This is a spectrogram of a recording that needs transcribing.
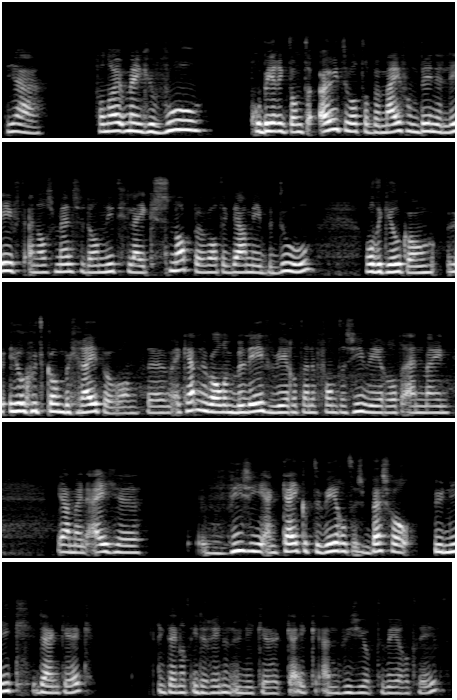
ja, vanuit mijn gevoel probeer ik dan te uiten wat er bij mij van binnen leeft. En als mensen dan niet gelijk snappen wat ik daarmee bedoel, wat ik heel, kan, heel goed kan begrijpen. Want uh, ik heb nogal een beleefwereld en een fantasiewereld. En mijn, ja, mijn eigen visie en kijk op de wereld is best wel uniek, denk ik. Ik denk dat iedereen een unieke kijk en visie op de wereld heeft.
